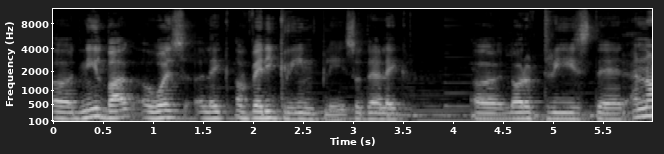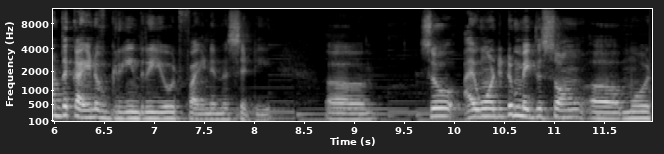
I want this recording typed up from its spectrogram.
uh, Neel Bagh was like a very green place. So there are like a lot of trees there, and not the kind of greenery you would find in the city. Uh, so I wanted to make the song uh, more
